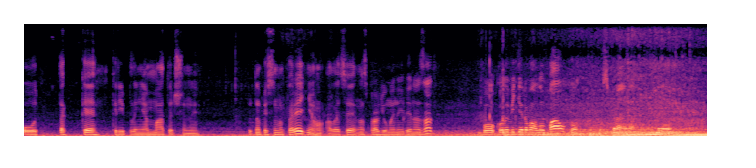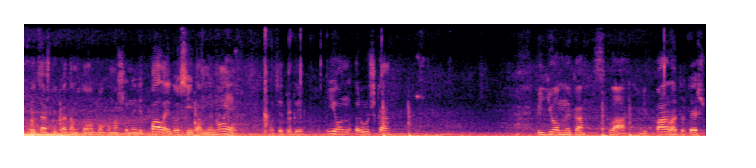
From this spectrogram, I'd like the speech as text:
Отаке кріплення маточини. Тут написано переднього, але це насправді у мене йде назад. Бо коли відірвало балку справа, то оця штука там з того боку машини відпала і досі її там немає. Оце туди. І он ручка підйомника скла відпала, то теж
